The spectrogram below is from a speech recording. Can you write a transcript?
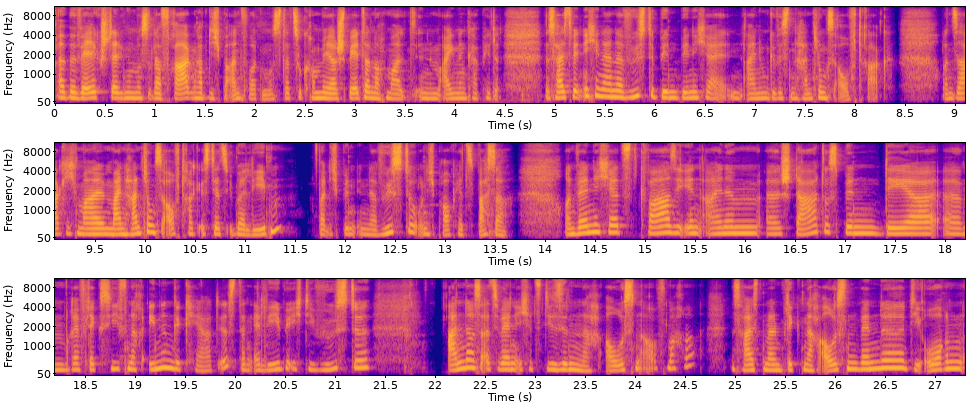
bewerkstelligen muss oder Fragen habe, die ich beantworten muss. Dazu kommen wir ja später nochmal in einem eigenen Kapitel. Das heißt, wenn ich in einer Wüste bin, bin ich ja in einem gewissen Handlungsauftrag. Und sage ich mal, mein Handlungsauftrag ist jetzt Überleben weil ich bin in der Wüste und ich brauche jetzt Wasser. Und wenn ich jetzt quasi in einem äh, Status bin, der ähm, reflexiv nach innen gekehrt ist, dann erlebe ich die Wüste anders, als wenn ich jetzt die Sinne nach außen aufmache. Das heißt, meinen Blick nach außen wende, die Ohren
